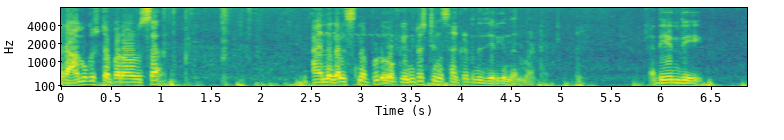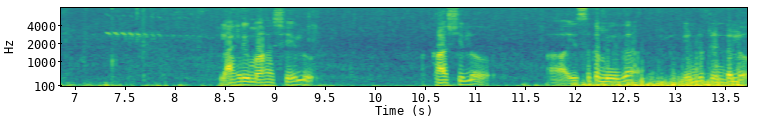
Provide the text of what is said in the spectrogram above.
రామకృష్ణ పరమహంస ఆయన కలిసినప్పుడు ఒక ఇంట్రెస్టింగ్ సంఘటన జరిగిందనమాట అదేంది? లాహిరి మహాశయులు కాశీలో ఆ ఇసుక మీద ఎండు టెండలో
